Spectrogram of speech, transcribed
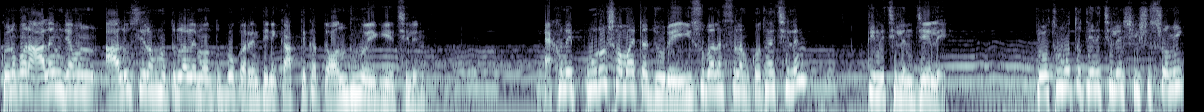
কোন কোন আলেম যেমন আলুসি রহমতুল্লাহ মন্তব্য করেন, তিনি কাঁদতে কাঁদতে অন্ধ হয়ে গিয়েছিলেন। এখন এই পুরো সময়টা জুড়ে ইসুফ আলাহিসাল্লাম কোথায় ছিলেন? তিনি ছিলেন জেলে। প্রথমত তিনি ছিলেন শিশু শ্রমিক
